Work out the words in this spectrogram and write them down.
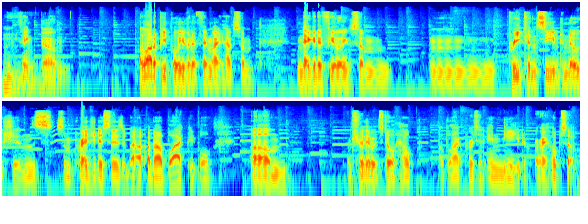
I think um, a lot of people, even if they might have some negative feelings, some mm, preconceived notions, some prejudices about about black people, um, I'm sure they would still help a black person in need, or I hope so.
